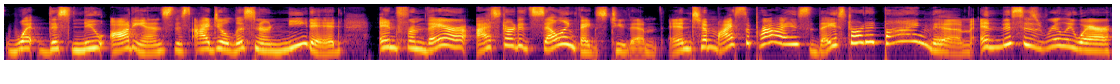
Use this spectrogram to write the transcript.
what this new audience, this ideal listener needed. And from there, I started selling things to them. And to my surprise, they started buying them. And this is really where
